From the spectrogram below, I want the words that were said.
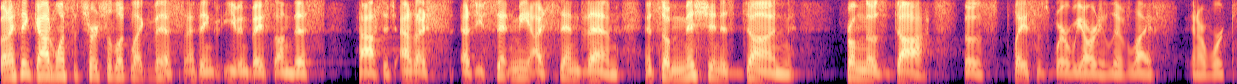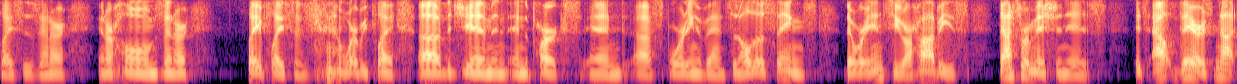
But I think God wants the church to look like this, I think, even based on this passage. As, I, as you sent me, I send them. And so mission is done from those dots, those places where we already live life in our workplaces, in our, in our homes, in our play places where we play, uh, the gym and, and the parks and uh, sporting events and all those things that we're into, our hobbies. That's where mission is. It's out there. It's not.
